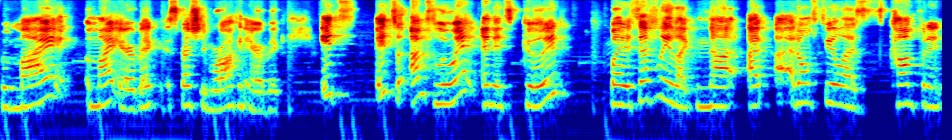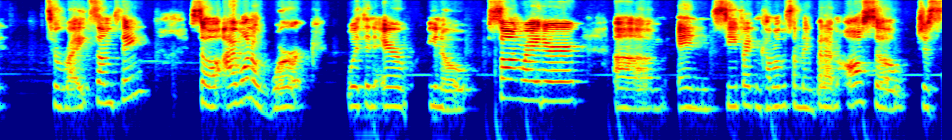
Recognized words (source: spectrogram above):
But my my Arabic, especially Moroccan Arabic, it's it's I'm fluent and it's good, but it's definitely like not I, I don't feel as confident to write something. So I want to work with an Arab, you know, songwriter um, and see if I can come up with something. But I'm also just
